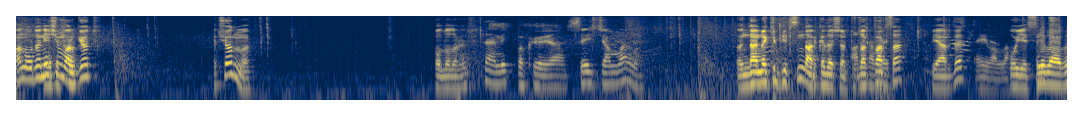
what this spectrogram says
Lan orada ne işin var göt? Kaçıyor mu? Solda olabilir. Bir tane mid bakıyor ya. Sage cam var mı? Önden rakip gitsin de arkadaşlar tuzak Arkandayım. varsa bir yerde Eyvallah. o yesin. Yıl abi.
